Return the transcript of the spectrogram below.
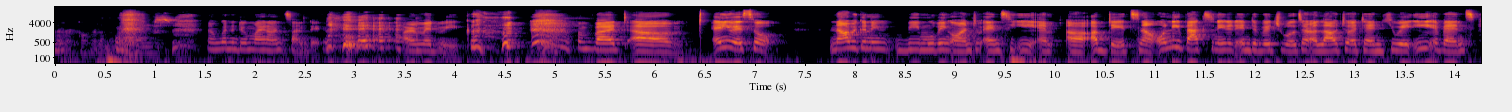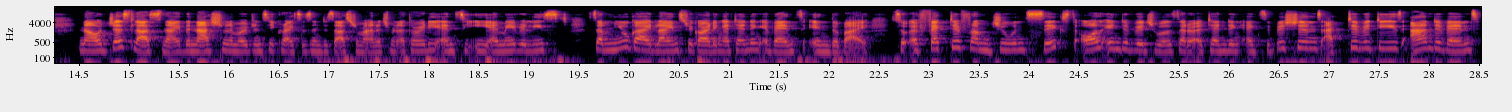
I recovered on the weekend. I'm gonna do mine on Sunday or midweek. but um anyway, so now we're going to be moving on to NCE uh, updates. Now, only vaccinated individuals are allowed to attend UAE events. Now, just last night, the National Emergency Crisis and Disaster Management Authority, NCEMA, released some new guidelines regarding attending events in Dubai. So, effective from June 6th, all individuals that are attending exhibitions, activities, and events,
